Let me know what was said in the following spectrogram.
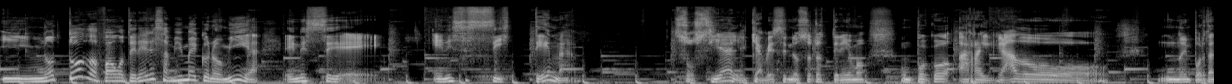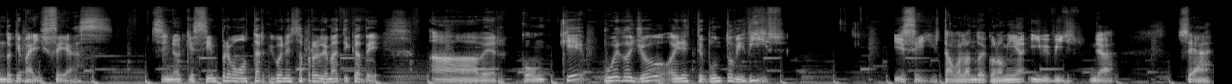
Y no todos vamos a tener esa misma economía en ese, en ese sistema social que a veces nosotros tenemos un poco arraigado, no importando qué país seas. Sino que siempre vamos a estar con esa problemática de, a ver, ¿con qué puedo yo en este punto vivir? Y sí, estamos hablando de economía y vivir, ¿ya? O sea,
